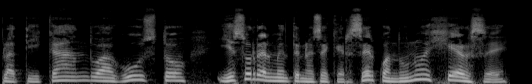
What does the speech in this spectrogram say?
platicando a gusto y eso realmente no es ejercer. Cuando uno ejerce,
